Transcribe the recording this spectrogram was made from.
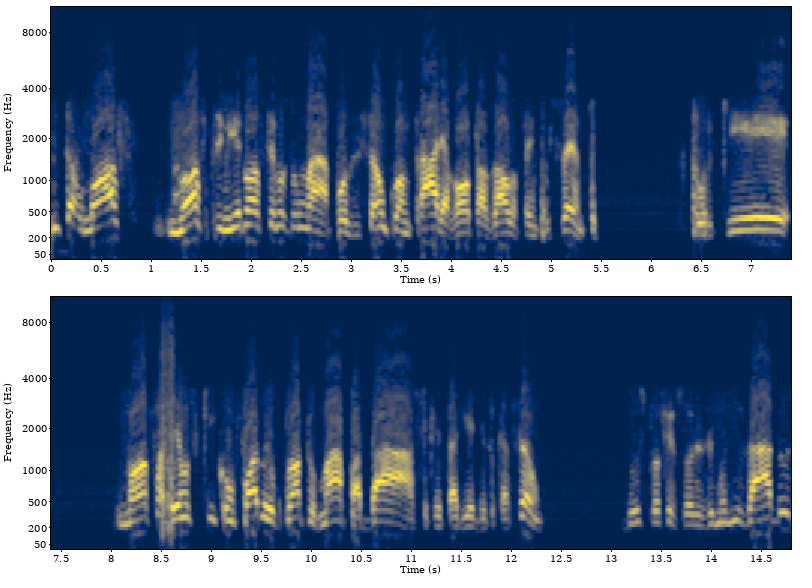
Então, nós, nós primeiro, nós temos uma posição contrária à volta às aulas 100%, porque nós sabemos que, conforme o próprio mapa da Secretaria de Educação, dos professores imunizados,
